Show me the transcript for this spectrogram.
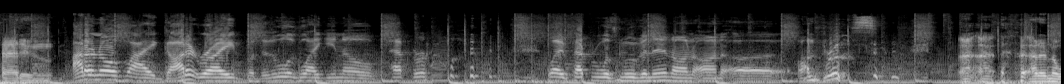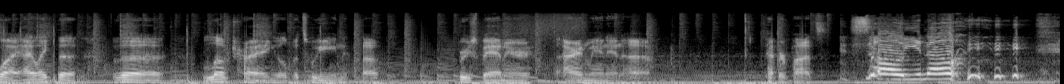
had in. I don't know if I got it right, but did it look like you know Pepper? like Pepper was moving in on on uh on Bruce. I, I I don't know why I like the the love triangle between uh, Bruce Banner, Iron Man, and uh, Pepper Potts. so you know,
